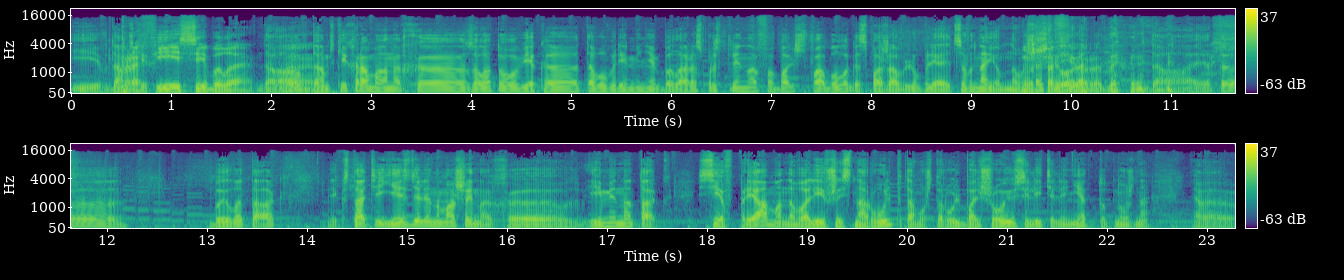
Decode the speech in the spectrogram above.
И в дамских Профессия была. да, в дамских романах э, Золотого века того времени была распространена фабаль- фабула «Госпожа влюбляется в наемного Ну, шофера». шофера, да. Да, это было так. И, кстати, ездили на машинах э, именно так. Сев прямо, навалившись на руль, потому что руль большой, усилителя нет, тут нужно... э,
